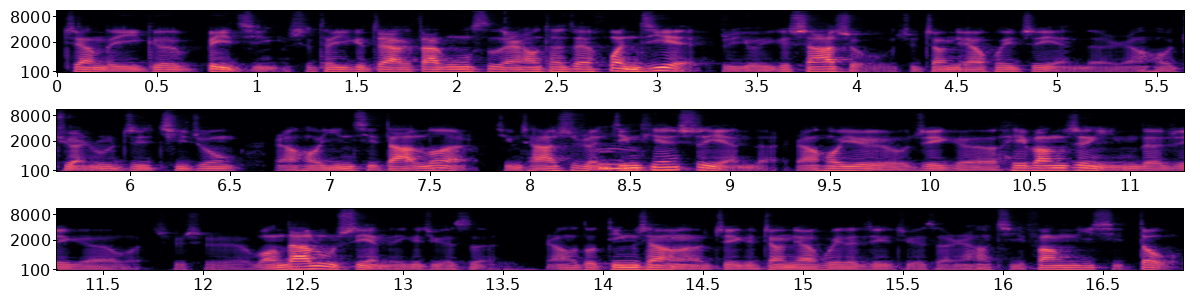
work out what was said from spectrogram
这样的一个背景，是他一个大大公司，然后他在换届，是有一个杀手是张家辉饰演的，然后卷入这其中，然后引起大乱。警察是阮经天饰演的，然后又有这个黑帮阵营的这个就是王大陆饰演的一个角色，然后都盯上了这个张家辉的这个角色，然后几方一起斗，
